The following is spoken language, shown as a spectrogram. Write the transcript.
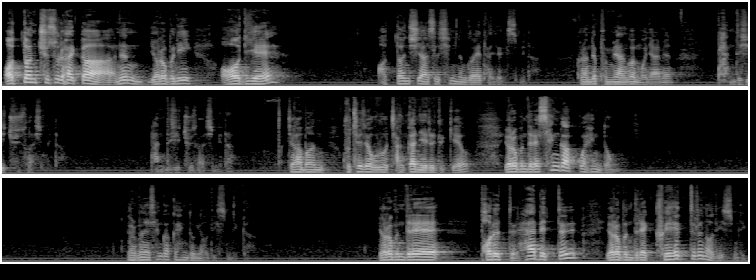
어떤 추수를 할까는 여러분이 어디에 어떤 씨앗을 심는 거에 달려 있습니다. 그런데 분명한 건 뭐냐면 반드시 추수하십니다. 반드시 추수하십니다. 제가 한번 구체적으로 잠깐 예를 들게요. 여러분들의 생각과 행동. 여러분의 생각과 행동이 어디 있습니까? 여러분들의 버릇들, 헤빗들, 여러분들의 계획들은 어디 있습니까?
